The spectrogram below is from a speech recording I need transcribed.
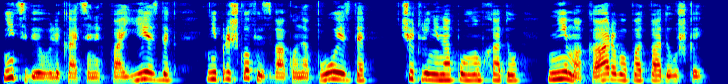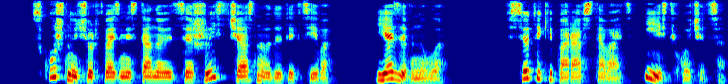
Ни тебе увлекательных поездок, ни прыжков из вагона поезда, чуть ли не на полном ходу, ни Макарова под подушкой. Скучную, черт возьми, становится жизнь частного детектива. Я зевнула. Все-таки пора вставать, есть хочется.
